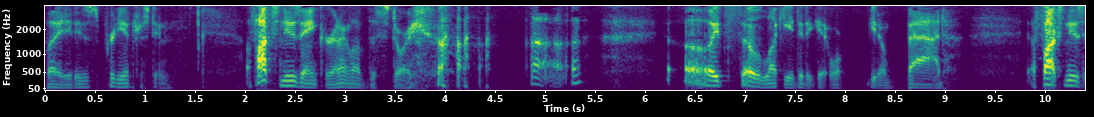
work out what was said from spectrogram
but it is pretty interesting. A Fox News anchor, and I love this story. uh, Oh, it's so lucky it didn't get you know bad. A Fox News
